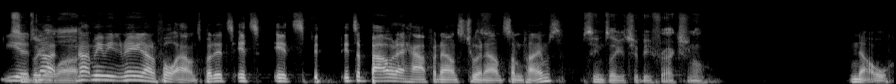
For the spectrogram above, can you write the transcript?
yeah, Seems like not, lot. not maybe maybe not a full ounce, but it's it's it's it's about a half an ounce to an ounce sometimes. Seems like it should be fractional. No.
